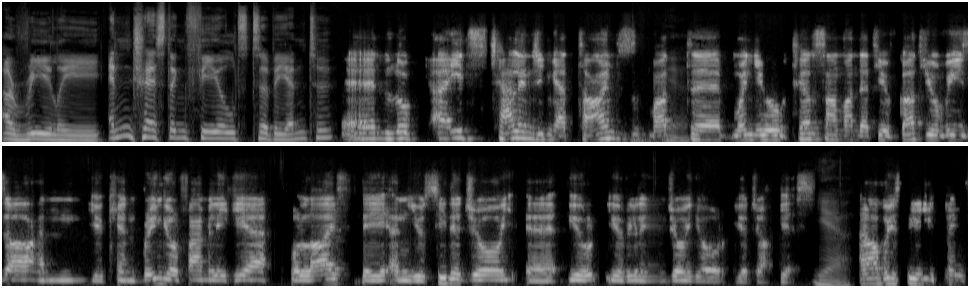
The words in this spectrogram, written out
a really interesting field to be into? Uh, look, uh, it's challenging at times, but yeah. uh, when you tell someone that you've got your visa and you can bring your family here for life they and you see the joy uh, you you really enjoy your your job yes. Yeah. And obviously it pays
